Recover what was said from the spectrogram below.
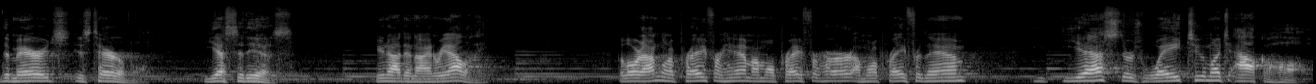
the marriage is terrible. Yes, it is. You're not denying reality. But Lord, I'm going to pray for him. I'm going to pray for her. I'm going to pray for them. Yes, there's way too much alcohol.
